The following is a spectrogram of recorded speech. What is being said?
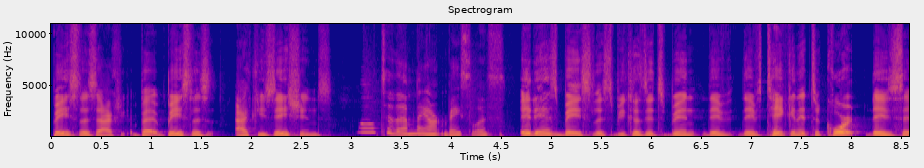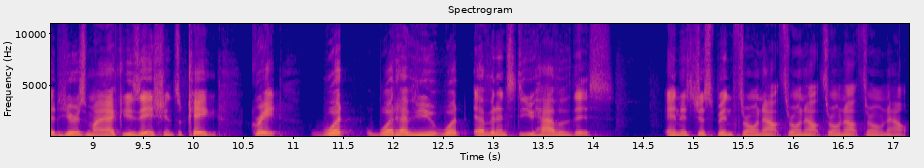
baseless ac- ba- baseless accusations, to them, they aren't baseless. it is baseless because it's been they've they've taken it to court. They said, "Here's my accusations." Okay, great. What what have you what evidence do you have of this? And it's just been thrown out, thrown out, thrown out, thrown out.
